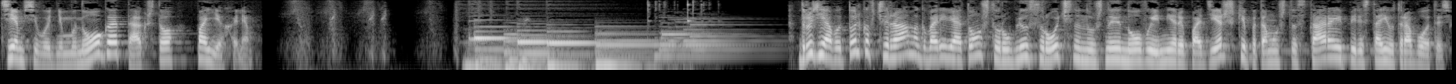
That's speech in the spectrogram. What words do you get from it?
Тем сегодня много, так что поехали. Друзья, вот только вчера мы говорили о том, что рублю срочно нужны новые меры поддержки, потому что старые перестают работать.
